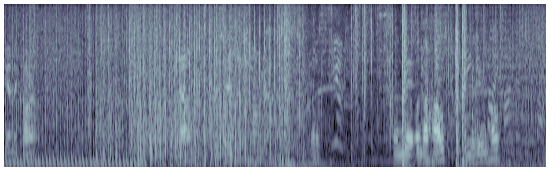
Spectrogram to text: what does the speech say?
Get in the car. Down. Precision on me. Nice. On the on the house, on the greenhouse. Found us a spot.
